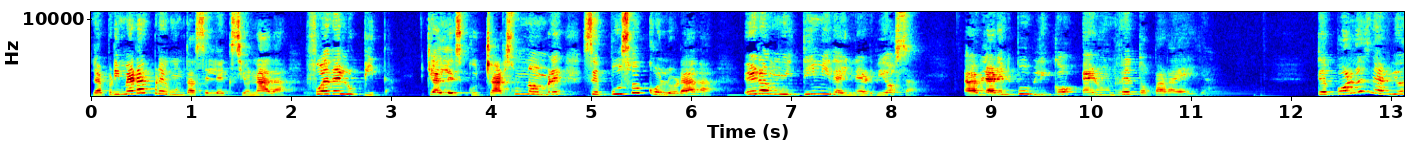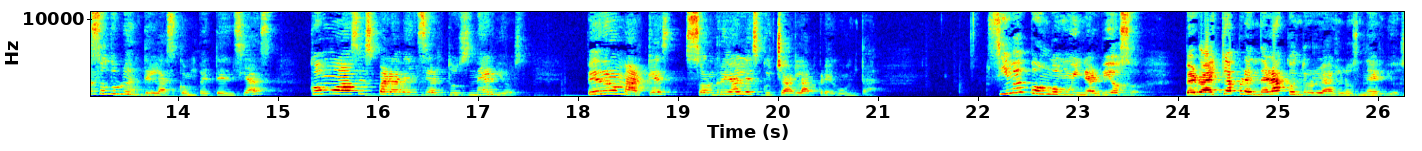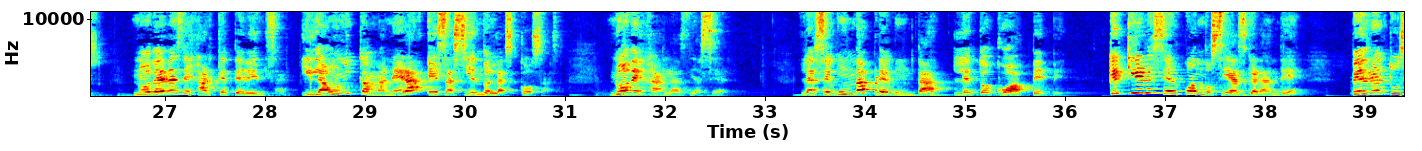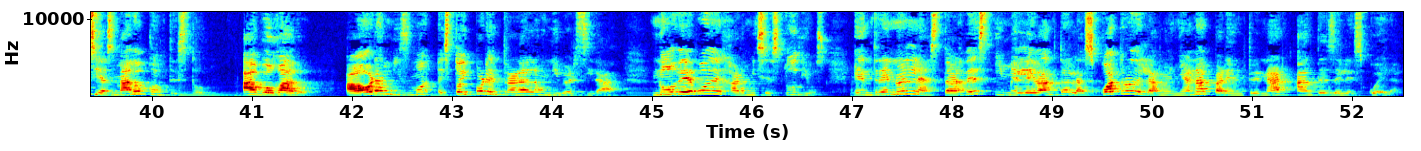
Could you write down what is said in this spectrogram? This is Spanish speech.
La primera pregunta seleccionada fue de Lupita, que al escuchar su nombre se puso colorada. Era muy tímida y nerviosa. Hablar en público era un reto para ella. ¿Te pones nervioso durante las competencias? ¿Cómo haces para vencer tus nervios? Pedro Márquez sonrió al escuchar la pregunta. Sí me pongo muy nervioso, pero hay que aprender a controlar los nervios. No debes dejar que te venzan, y la única manera es haciendo las cosas, no dejarlas de hacer. La segunda pregunta le tocó a Pepe. ¿Qué quieres ser cuando seas grande? Pedro entusiasmado contestó, abogado. Ahora mismo estoy por entrar a la universidad. No debo dejar mis estudios. Entreno en las tardes y me levanto a las 4 de la mañana para entrenar antes de la escuela.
